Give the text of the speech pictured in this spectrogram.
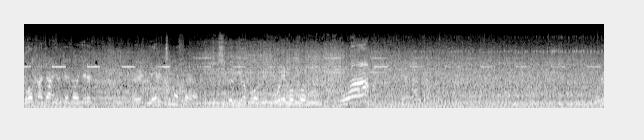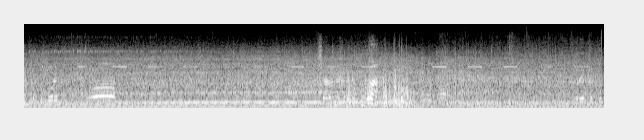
뭐 가자 이렇게 해서 얘를 어, 얘를 찍었어요. 지금 이거 뭐 모래 뽑고 우와! 모래 뽑고 모래 우와! 자 우와! 모래 뽑고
